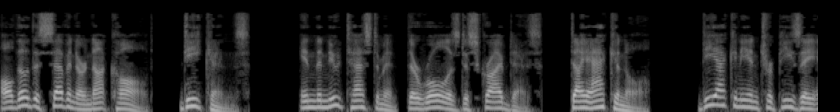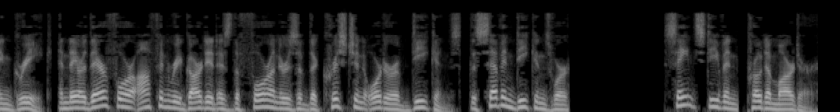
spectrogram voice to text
Although the seven are not called «deacons» in the New Testament, their role is described as «diaconal» diakonein trapeze in Greek, and they are therefore often regarded as the forerunners of the Christian order of deacons. The seven deacons were Saint Stephen proto-martyr,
